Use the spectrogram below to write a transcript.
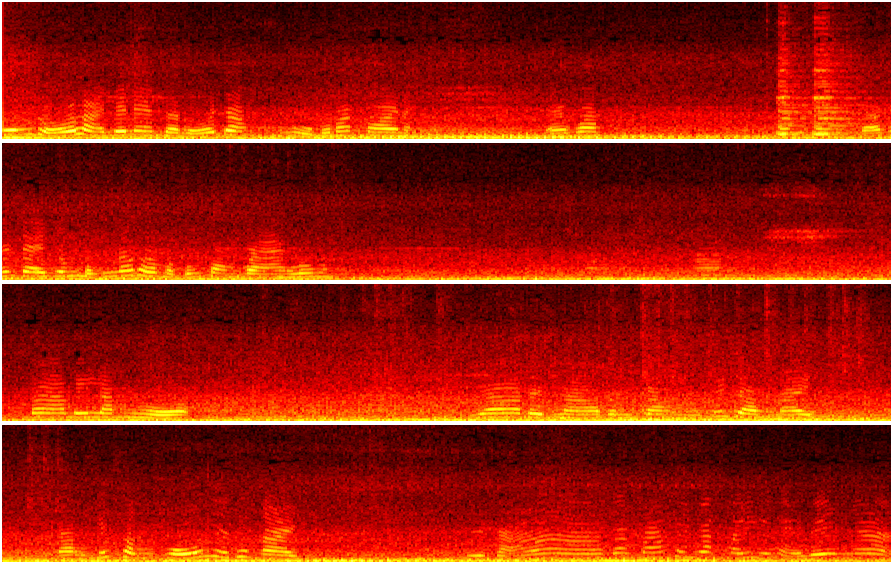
cũng rửa lại, bên em là rửa cho. Ngủ các bác coi này đẹp không cả cái cây trong bụng nó thôi mà cũng còn vàng luôn. 35 ngựa gia đình nào mình cần cái dòng này cần cái phân phối như thế này. Thì cả, các bác cứ nhắc máy liên hệ với em nha.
